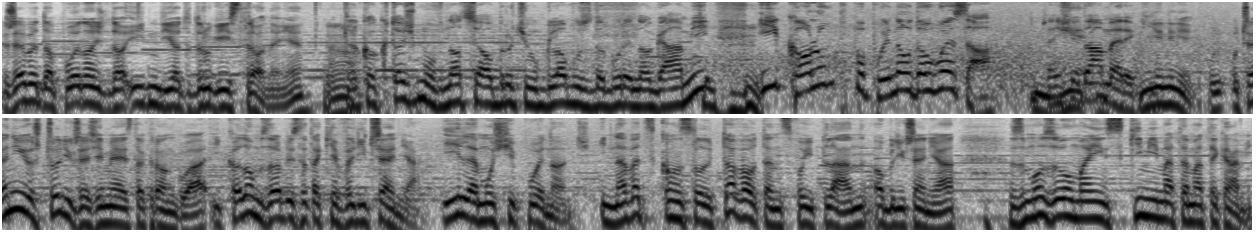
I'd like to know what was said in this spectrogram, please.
żeby dopłynąć do Indii od drugiej strony, nie? Tylko ktoś mu w nocy obrócił globus do góry nogami i Kolumb popłynął do USA, w sensie do Ameryki. Nie, nie, nie. U- Uczeni już czuli, że Ziemia jest okrągła i Kolumb zrobił sobie takie wyliczenia, ile musi płynąć. I nawet skonsultował ten swój plan obliczenia z muzułmańskimi matematykami.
